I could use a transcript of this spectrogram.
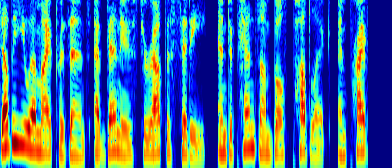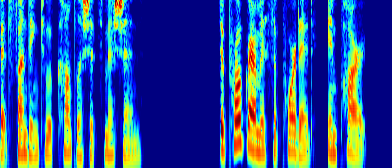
WMI presents at venues throughout the city and depends on both public and private funding to accomplish its mission. The program is supported, in part,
